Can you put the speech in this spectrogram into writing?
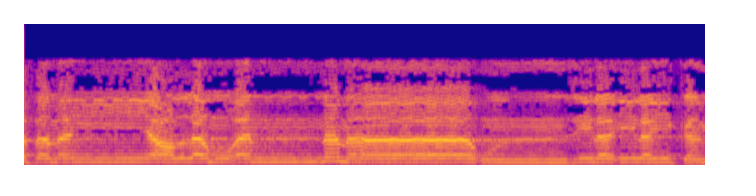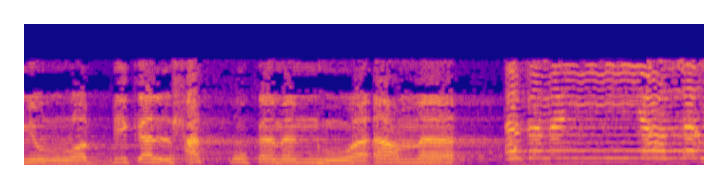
أفمن يعلم أنما أنزل إليك من ربك الحق كمن هو أعمى أفمن يعلم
